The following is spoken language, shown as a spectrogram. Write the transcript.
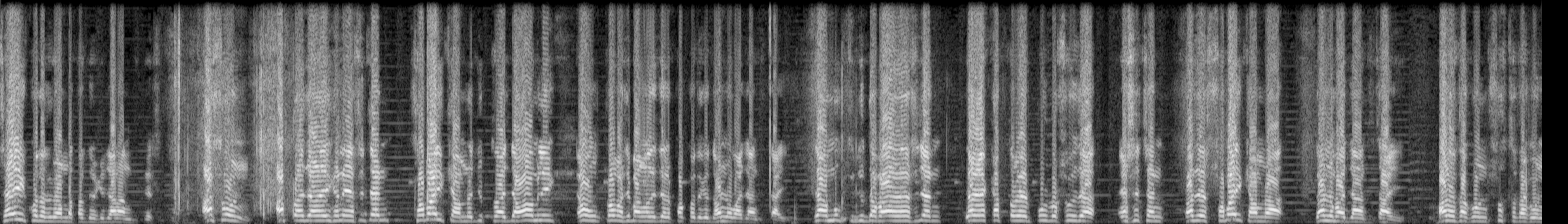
সেই কথাগুলো আমরা তাদেরকে জানান দিতে এসেছি। আসুন, আপনারা যারা এখানে এসেছেন, সবাইকে আমরা যুক্তরাজ্য আওয়ামী লীগ এবং প্রবাসী বাংলাদেশের পক্ষ থেকে ধন্যবাদ জানতে চাই। যারা মুক্তিযুদ্ধ ভাইরা এসেছেন, যারা একাত্তরের পূর্ব সুবিধা এসেছেন। তাদের সবাইকে আমরা ধন্যবাদ জানাতে চাই। ভালো থাকুন সুস্থ থাকুন।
